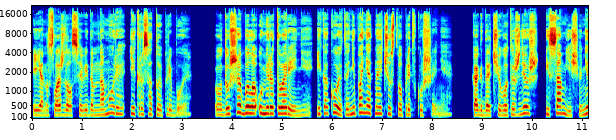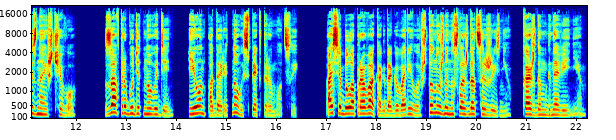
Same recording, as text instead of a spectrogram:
И я наслаждался видом на море и красотой прибоя. В душе было умиротворение и какое-то непонятное чувство предвкушения. Когда чего-то ждешь и сам еще не знаешь чего. Завтра будет новый день, и он подарит новый спектр эмоций. Ася была права, когда говорила, что нужно наслаждаться жизнью, каждым мгновением,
